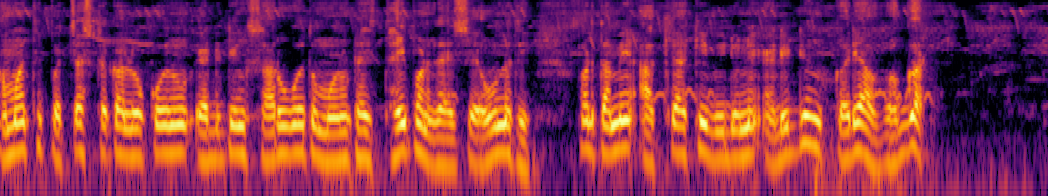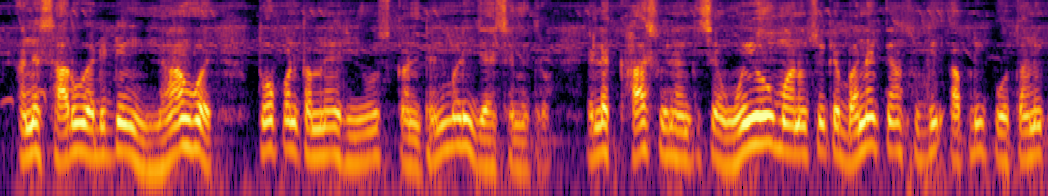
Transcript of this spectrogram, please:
આમાંથી પચાસ ટકા લોકોનું એડિટિંગ સારું હોય તો મોનોટાઈઝ થઈ પણ જાય છે, એવું નથી. પણ તમે આખી આખી વિડીયોને એડિટિંગ કર્યા વગર અને સારું એડિટિંગ ના હોય, તો પણ તમને રિવ્યૂઝ કન્ટેન્ટ મળી જાય છે મિત્રો. એટલે ખાસ વિનંતી છે, હું એવું માનું છું કે બને ત્યાં સુધી આપણી પોતાની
